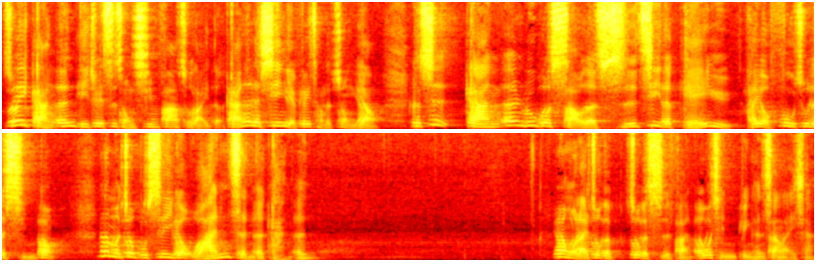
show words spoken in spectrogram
所以感恩的确是从心发出来的，感恩的心也非常的重要。可是感恩如果少了实际的给予，还有付出的行动，那么就不是一个完整的感恩。让我来做个做个示范，而我请秉恒上来一下。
